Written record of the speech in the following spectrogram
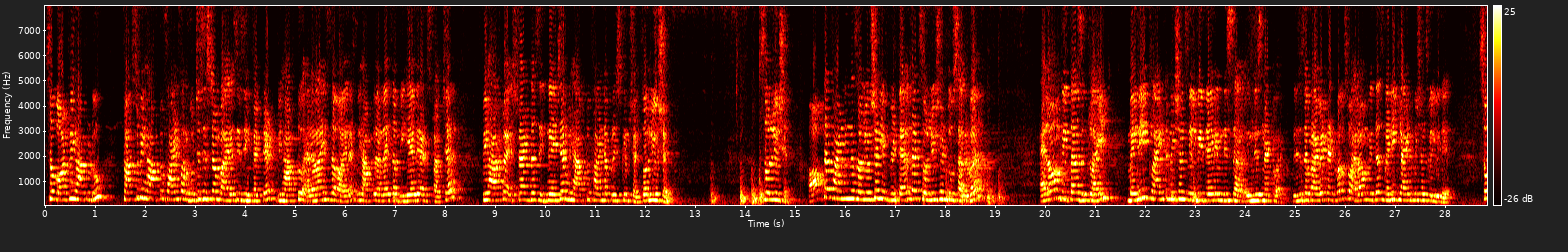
So what we have to do? First we have to find for which system virus is infected. We have to analyze the virus. We have to analyze the behavior and structure. We have to extract the signature. We have to find a prescription solution solution. After finding the solution if we tell that solution to server along with us client many client missions will be there in this uh, in this network. This is a private network so along with us many client missions will be there. So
